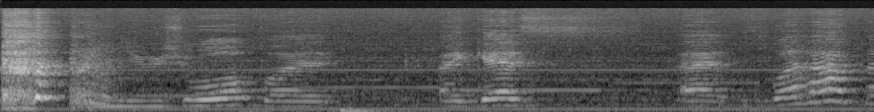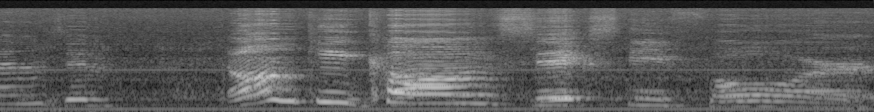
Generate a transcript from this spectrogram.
un- unusual, but I guess that's what happens in Donkey Kong 64.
